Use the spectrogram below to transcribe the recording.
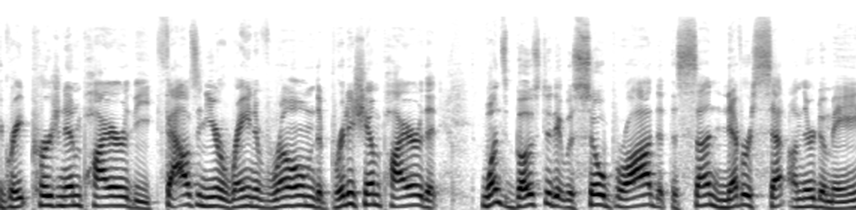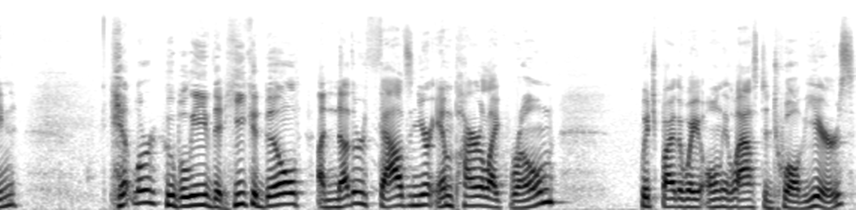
the great Persian Empire, the thousand year reign of Rome, the British Empire that once boasted it was so broad that the sun never set on their domain. Hitler, who believed that he could build another thousand year empire like Rome, which, by the way, only lasted 12 years.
